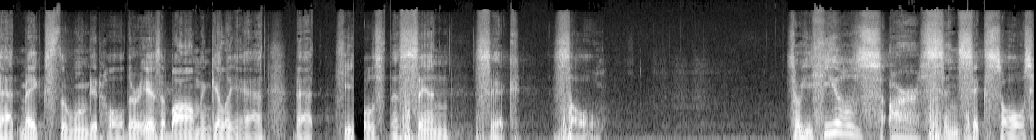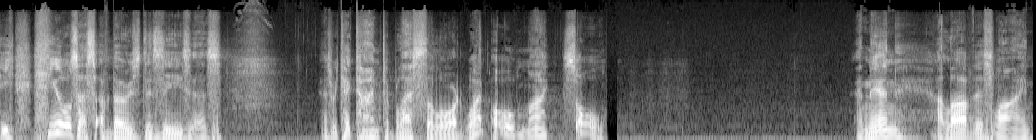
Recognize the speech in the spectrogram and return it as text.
that makes the wounded whole. There is a balm in Gilead that heals the sin sick soul. So he heals our sin sick souls. He heals us of those diseases. As we take time to bless the Lord, what? Oh, my soul. And then I love this line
